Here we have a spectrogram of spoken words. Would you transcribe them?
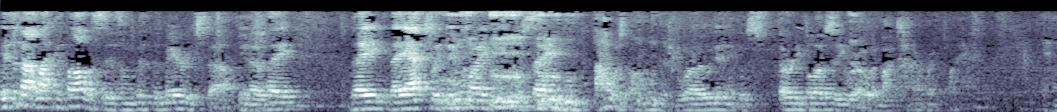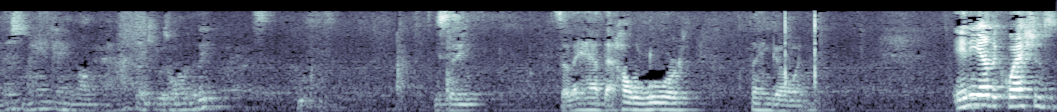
It's about like Catholicism with the Mary stuff. You know, they they they actually do claim people say I was on this road and it was 30 below zero and my tire went flat, and this man came along and I think he was one of the Nephites. You see, so they have that whole lore thing going. Any other questions?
